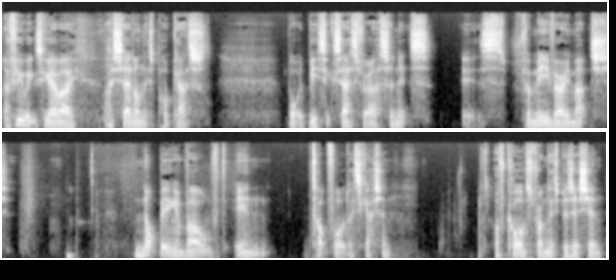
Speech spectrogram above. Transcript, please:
a few weeks ago, I I said on this podcast what would be success for us, and it's it's for me very much not being involved in top four discussion. Of course, from this position,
